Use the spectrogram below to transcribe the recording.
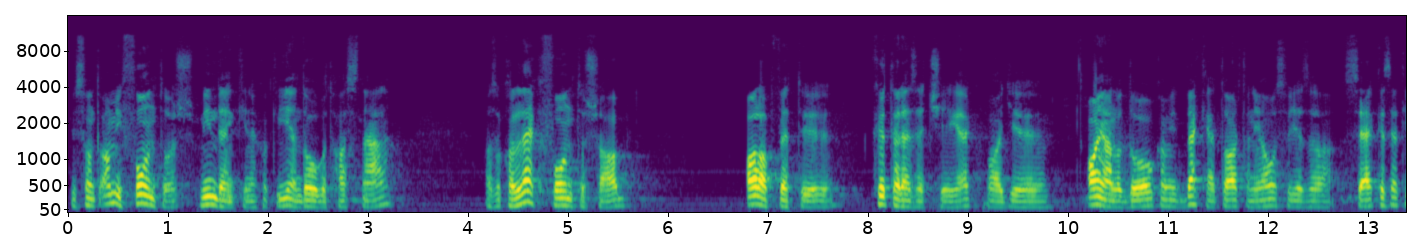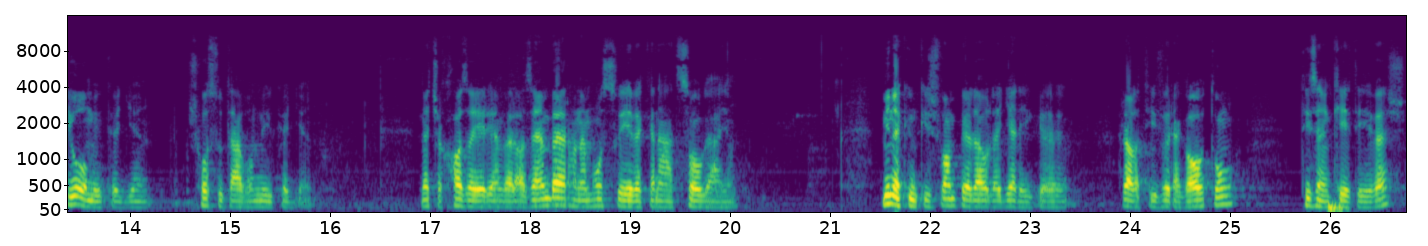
Viszont ami fontos mindenkinek, aki ilyen dolgot használ, azok a legfontosabb, alapvető kötelezettségek, vagy ajánlott dolgok, amit be kell tartani ahhoz, hogy ez a szerkezet jól működjön, és hosszú távon működjön. Ne csak hazaérjen vele az ember, hanem hosszú éveken át szolgáljon. Mi nekünk is van például egy elég relatív öreg autónk, 12 éves,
